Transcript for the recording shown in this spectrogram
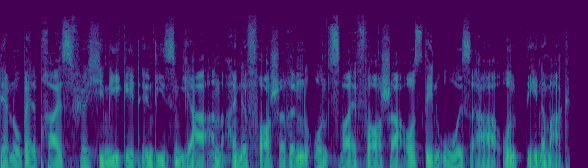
Der Nobelpreis für Chemie geht in diesem Jahr an eine Forscherin und zwei Forscher aus den USA und Dänemark.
